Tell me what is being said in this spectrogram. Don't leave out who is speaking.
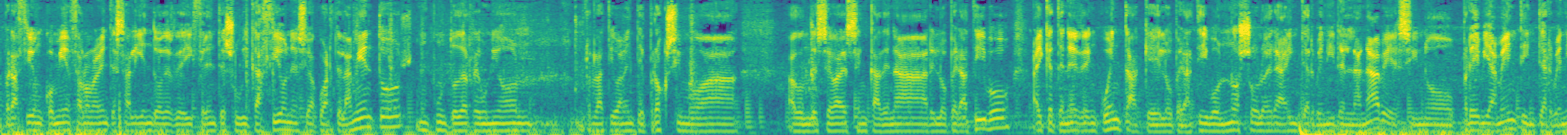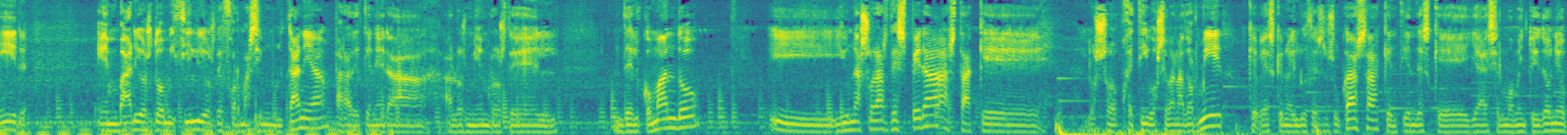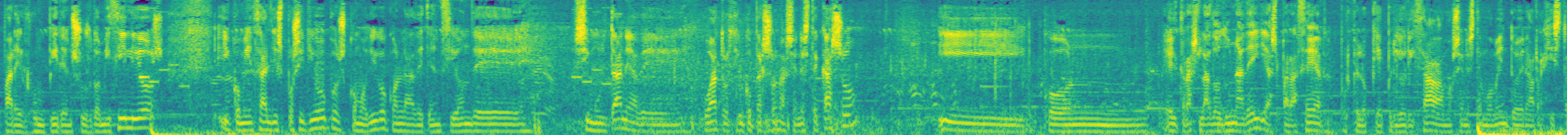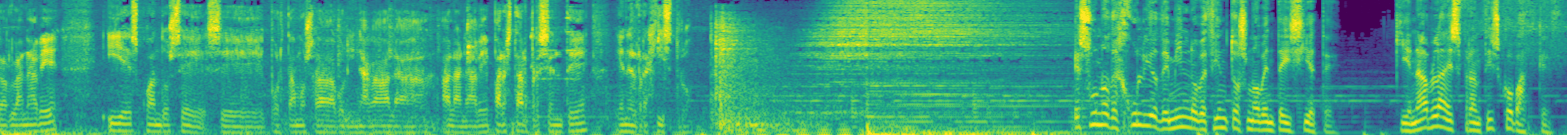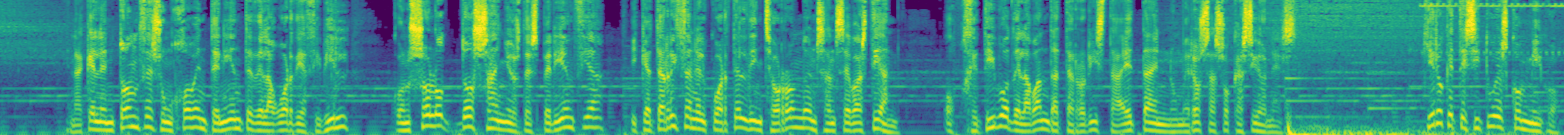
Speaker 1: operación comienza normalmente saliendo desde diferentes ubicaciones y acuartelamientos, un punto de reunión relativamente próximo a, a, donde se va a desencadenar el operativo. Hay que tener en cuenta que el operativo no solo era intervenir en la nave, sino previamente intervenir en varios domicilios de forma simultánea para detener a, a los miembros del, del comando y, y unas horas de espera hasta que los objetivos se van a dormir, que ves que no hay luces en su casa, que entiendes que ya es el momento idóneo para irrumpir en sus domicilios y comienza el dispositivo, pues como digo, con la detención de simultánea de cuatro o cinco personas en este caso y con el traslado de una de ellas para hacer, porque lo que priorizábamos en este momento era registrar la nave y es cuando se, portamos a Bolinaga a la, a la nave para estar presente en el registro.
Speaker 2: Es 1 de julio de 1997. Quien habla es Francisco Vázquez. En aquel entonces un joven teniente de la Guardia Civil con solo dos años de experiencia y que aterriza en el cuartel de Hinchorrondo en San Sebastián, objetivo de la banda terrorista ETA en numerosas ocasiones. Quiero que te sitúes conmigo.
